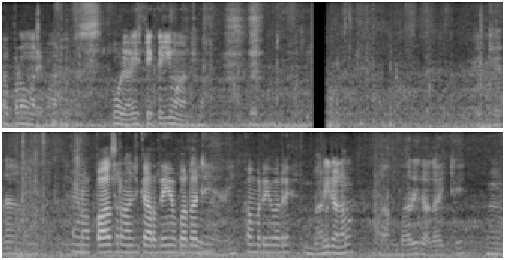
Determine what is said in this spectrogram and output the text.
ਥੱਪੜੋਂ ਮਾਰੇ ਮਾਰੇ। ਵਾਲੀ ਸਟਿੱਕ ਜੀ ਮਾਰਨੀ ਇੱਥੇ ਨਾ ਹੁਣ ਆਪਾਂ ਸਰਾਂ ਚ ਕਰਦੇ ਆ ਪਤਾ ਜੀ ਕਮਰੇ ਬਾਰੇ। ਬਾਹਰ ਹੀ ਲਾ ਲਵਾਂ। ਆਹ ਹੀ ਲਾ ਲਾ ਇੱਥੇ। ਹੂੰ।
